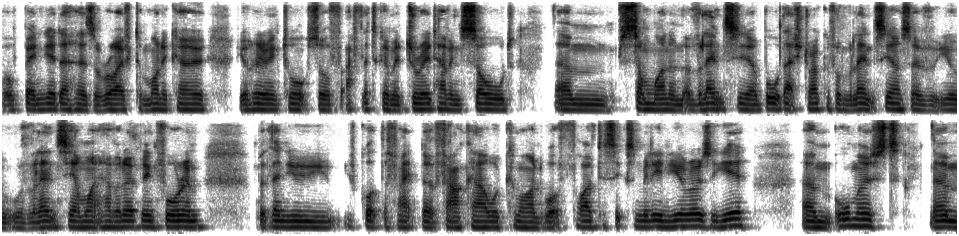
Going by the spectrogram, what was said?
of Ben Yedder has arrived to Monaco. You're hearing talks of Atletico Madrid having sold um, someone and Valencia bought that striker from Valencia. So you with Valencia might have an opening for him. But then you you've got the fact that Falcao would command what five to six million euros a year, um, almost. Um,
